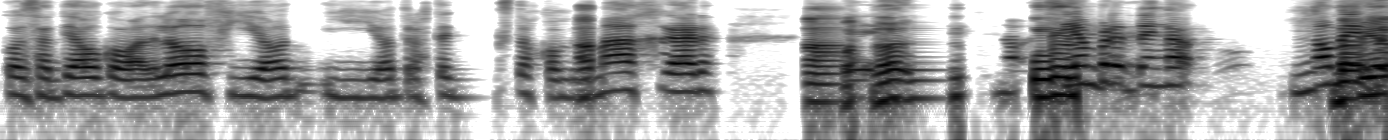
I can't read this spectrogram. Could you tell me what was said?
con Santiago Kovadlov y, otros textos con Bimacher. Ah, eh, siempre tenga, no me, no,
